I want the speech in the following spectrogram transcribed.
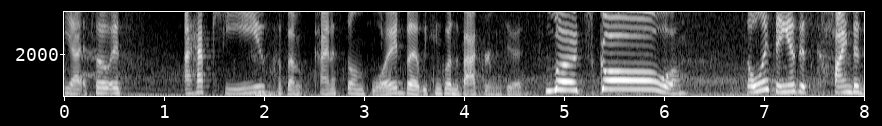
Yeah, so it's. I have keys because I'm kind of still employed, but we can go in the back room and do it. Let's go. The only thing is, it's kind of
